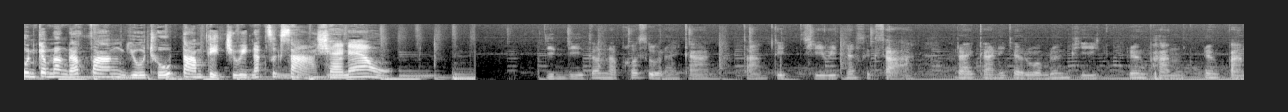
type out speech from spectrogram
คุณกำลังรับฟัง YouTube ตามติดชีวิตนักศึกษา Channel ยินดีต้อนรับเข้าสู่รายการตามติดชีวิตนักศึกษา รายการที่จะรวมเรื่องพีคเรื่องพัง เรื่องปัง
